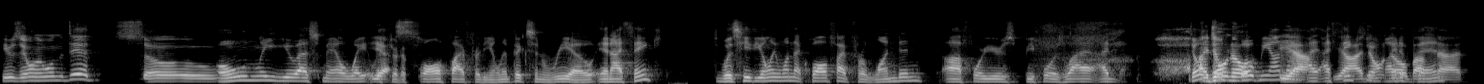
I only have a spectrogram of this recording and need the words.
he was the only one that did. So only U.S. male weightlifter Yes. to qualify for the Olympics in Rio, and I think was he the only one that qualified for London uh, four years before his last? I don't, I don't know. quote me on that. yeah, I, I think yeah, I don't know about been, that.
